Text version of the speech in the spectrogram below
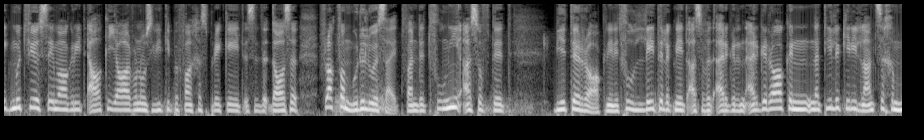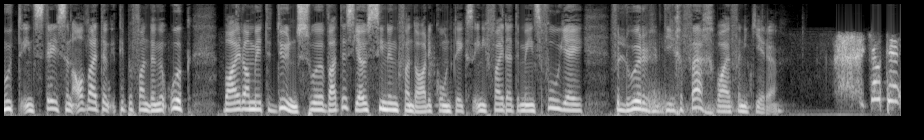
ek moet vir jou sê Margriet elke jaar wanneer ons hierdie tipe van gesprekke het is dit daar's 'n vlak van moedeloosheid want dit voel nie asof dit beter raak nie. Dit voel letterlik net asof dit erger en erger raak en natuurlik hierdie land se gemoed en stres en al daai tipe van dinge ook baie daarmee te doen. So wat is jou siening van daardie konteks en die feit dat 'n mens voel jy verloor die geveg baie van die kere? Ja, dit,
